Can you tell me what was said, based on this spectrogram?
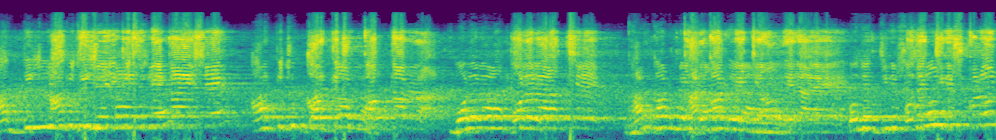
আর দিল্লি কিছু নেতা এসে আর কিছু কর্তাররা বলে বলে বেড়াচ্ছে। ঘর ঘর মে ঘর মে। ওদের জিজ্ঞেস ওদের জিজ্ঞেস করুন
